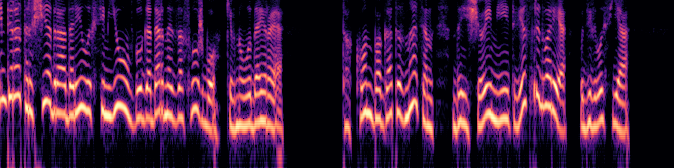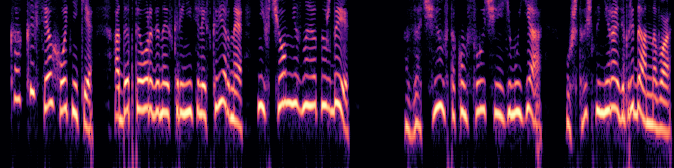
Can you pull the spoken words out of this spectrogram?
«Император щедро одарил их семью в благодарность за службу», — кивнула Дайре. «Так он богат и знатен, да еще имеет вес при дворе», — удивилась я. «Как и все охотники, адепты Ордена Искоренителей Скверны ни в чем не знают нужды». «Зачем в таком случае ему я? Уж точно не ради приданного».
